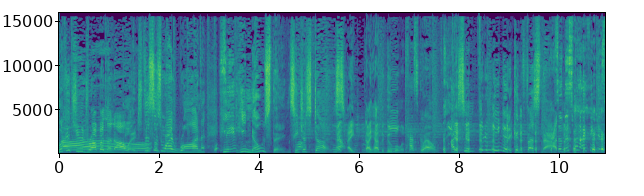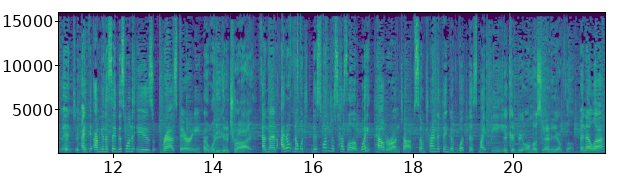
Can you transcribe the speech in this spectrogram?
Look at you dropping the knowledge. This oh, is okay. why Ron he see? he knows things. He just does. No. I, I have the Google he in front has of. Google. Well, I see. You didn't need to confess that. So this one I think is mint. I th- I'm gonna say this one is raspberry, All right, what are you gonna try? and then I don't know which. This one just has a white powder on top, so I'm trying to think of what this might be. It could be almost any of them. Vanilla.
